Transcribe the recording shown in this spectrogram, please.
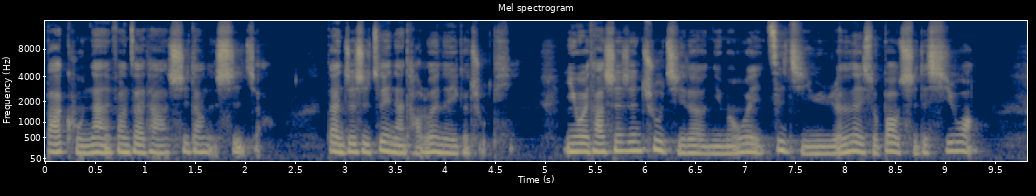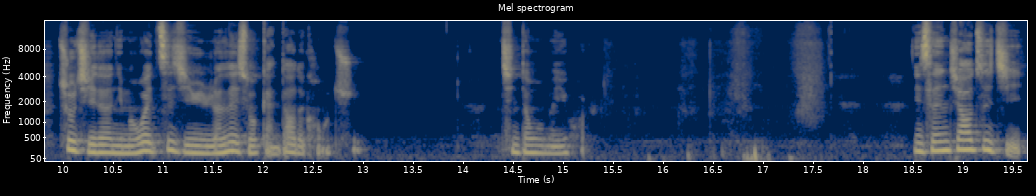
把苦难放在它适当的视角。但这是最难讨论的一个主题，因为它深深触及了你们为自己与人类所抱持的希望，触及了你们为自己与人类所感到的恐惧。请等我们一会儿。你曾教自己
